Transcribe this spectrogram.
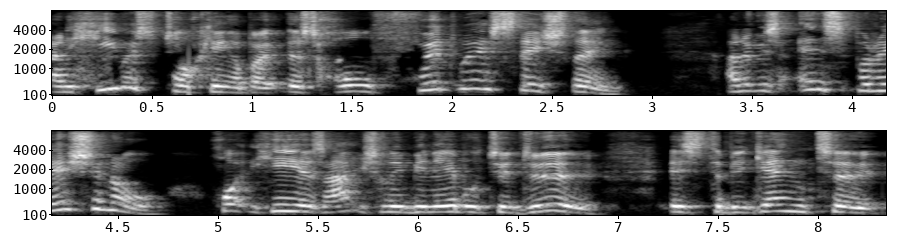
and he was talking about this whole food wastage thing, and it was inspirational. What he has actually been able to do is to begin to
